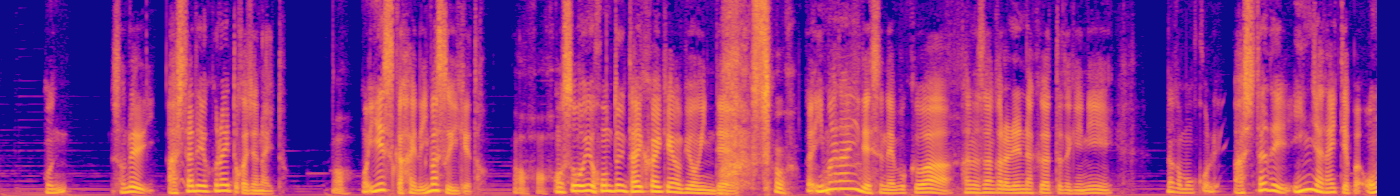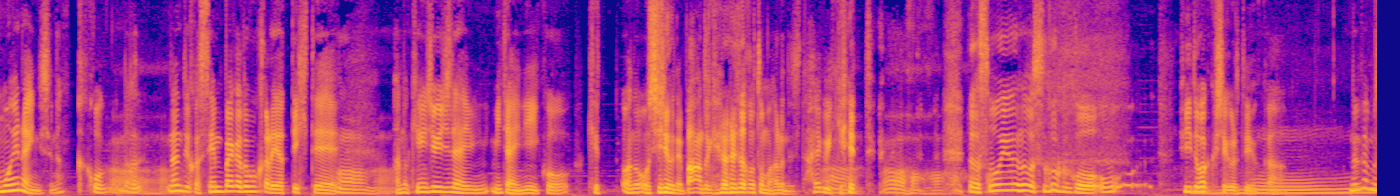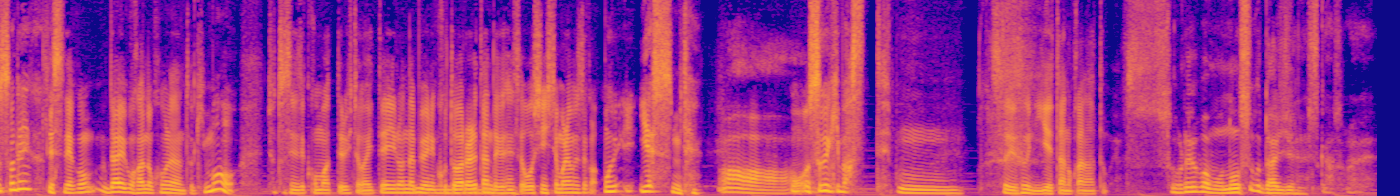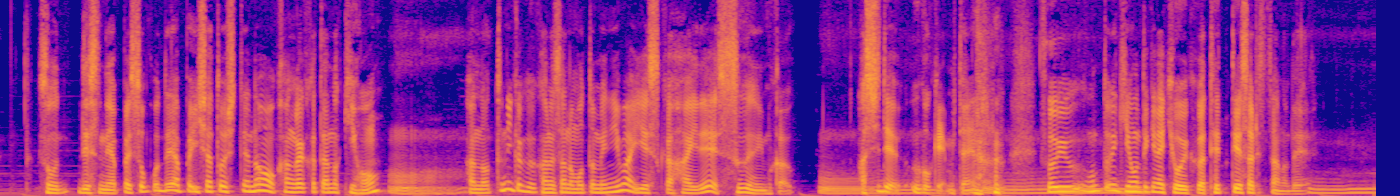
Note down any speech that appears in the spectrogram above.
もうそれ明日でよくないとかじゃないともうイエスかハイで今すぐ行けと。もうそういう本当に体育会系の病院で。いまだにですね僕は患者さんから連絡があった時になんかもうこれ明日でいいんじゃないってやっぱ思えないんですよ。なんかこうなんかなんていうか先輩がどこからやってきてあの研修時代みたいにこうけあのお尻をねバーンと蹴られたこともあるんです。早く行けって。だ からそういうのがすごくこうフィードバックしてくるというか。でもそれがですね第5波のコロナの時もちょっと先生困ってる人がいていろんな病院に断られたんだけど先生往診してもらいましたかもうイエスみたいな。もうすぐ行きますって。そういうふうに言えたのかなと思います。それはものすごく大事じゃないですかそれ。そうですね。やっぱりそこでやっぱり医者としての考え方の基本、あのとにかく患者さんの求めにはイエスかハイですぐに向かう、足で動けみたいなそういう本当に基本的な教育が徹底されてたので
